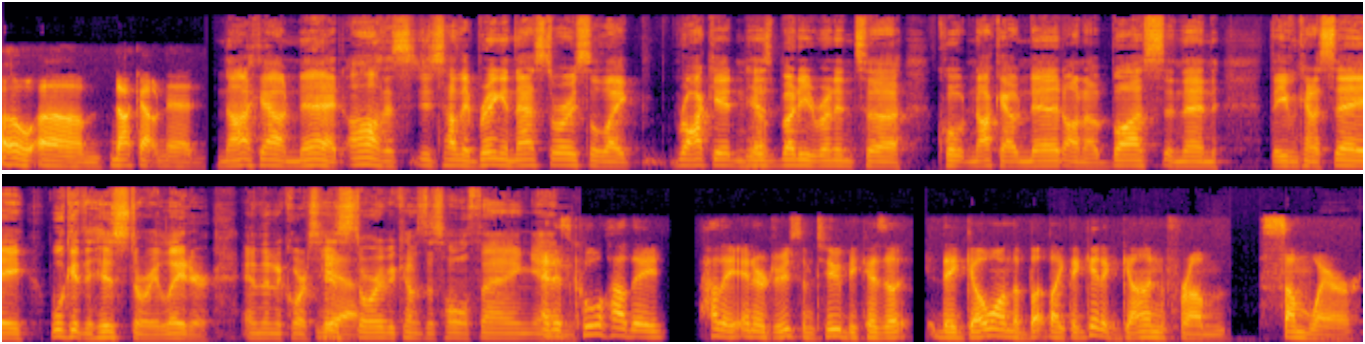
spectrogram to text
Oh um knockout ned Knockout Ned. Oh, that's just how they bring in that story. So like Rocket and his buddy run into quote Knockout Ned on a bus, and then they even kind of say we'll get to his story later, and then of course his Yeah. story becomes this whole thing, and, and it's cool how they how they introduce him too because uh, they go on the but like they get a gun from somewhere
